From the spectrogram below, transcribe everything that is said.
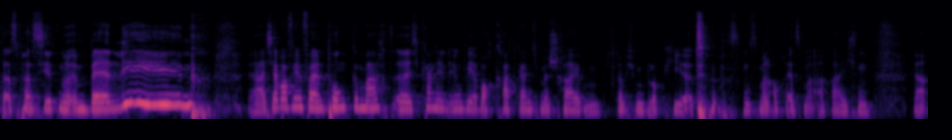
Das passiert nur in Berlin. Ja, ich habe auf jeden Fall einen Punkt gemacht. Äh, ich kann den irgendwie aber auch gerade gar nicht mehr schreiben. Ich glaube, ich bin blockiert. Das muss man auch erstmal erreichen. Ja,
